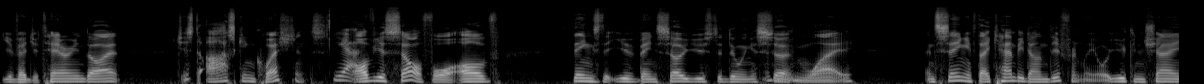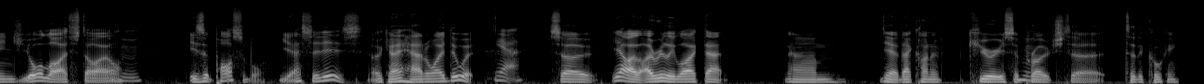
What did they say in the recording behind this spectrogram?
your vegetarian diet just asking questions Yeah. of yourself or of things that you've been so used to doing Mm-hmm. a certain way and seeing if they can be done differently or you can change your lifestyle Mhm. is it possible yes it is okay how do i do it yeah so yeah i, I really like that um, yeah that kind of curious Mhm. approach to to the cooking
